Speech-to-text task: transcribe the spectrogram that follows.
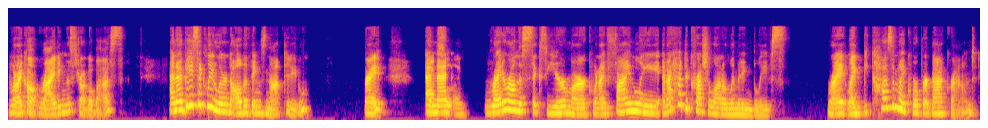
what i call riding the struggle bus and i basically learned all the things not to do right and Absolutely. then right around the six year mark when i finally and i had to crush a lot of limiting beliefs right? Like because of my corporate background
